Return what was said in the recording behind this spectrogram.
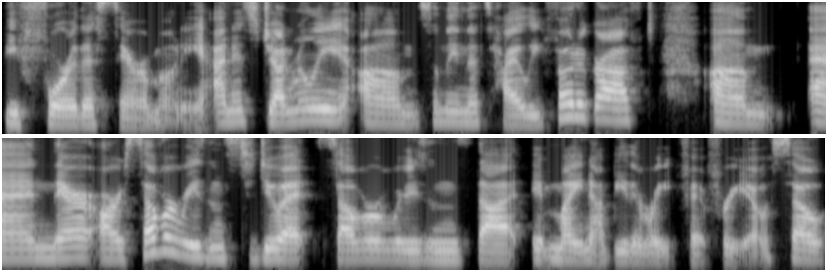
before this ceremony, and it's generally um, something that's highly photographed, um, and there are several reasons to do it, several reasons that it might not be the right fit for you. So,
